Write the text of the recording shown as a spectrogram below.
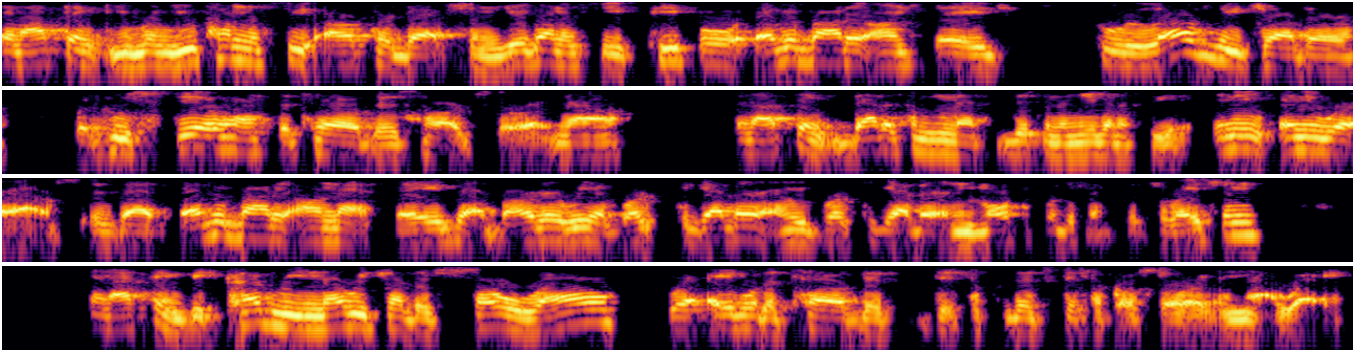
and I think when you come to see our production, you're going to see people, everybody on stage who loves each other, but who still has to tell this hard story. Now, and I think that is something that's different than you're going to see any anywhere else. Is that everybody on that stage at Barter, we have worked together and we've worked together in multiple different situations. And I think because we know each other so well, we're able to tell this this difficult story in that way.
